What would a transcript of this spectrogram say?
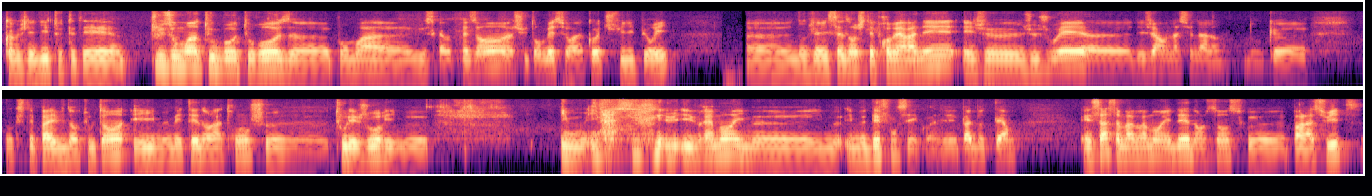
comme je l'ai dit, tout était plus ou moins tout beau, tout rose pour moi jusqu'à présent. Je suis tombé sur un coach, Philippe Uri. donc j'avais 16 ans, j'étais première année et je, jouais déjà en national. Donc Donc c'était pas évident tout le temps et il me mettait dans la tronche tous les jours. Il me, il, vraiment, il me, il me, défonçait. Quoi. Il n'y avait pas d'autre terme. Et ça, ça m'a vraiment aidé dans le sens que par la suite,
